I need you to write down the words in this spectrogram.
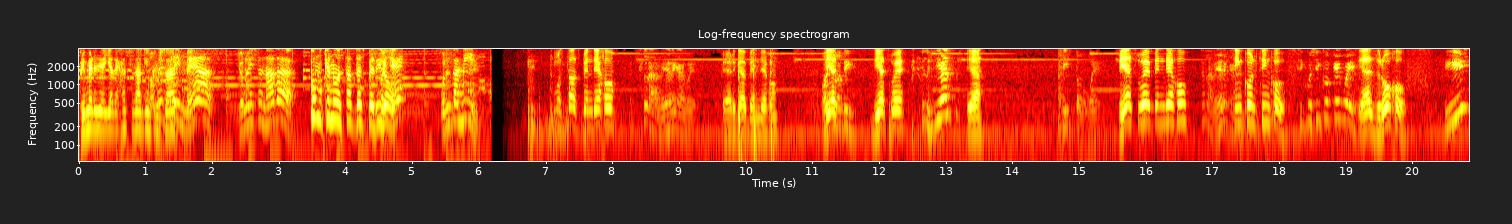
Primer día ya dejaste a alguien No cruzar. me blameas. Yo no hice nada. ¿Cómo que no? Estás despedido. ¿Estoy qué? What does that mean? ¿Cómo estás, pendejo? La verga, güey. Verga, pendejo. Ocho, Diez. sí. Diez, güey. ¿Diez? Ya. Pito, güey. Diez, güey, pendejo. Está la verga. Cinco en cinco. ¿Cinco, cinco qué, güey? Ya es rojo. ¿Y?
